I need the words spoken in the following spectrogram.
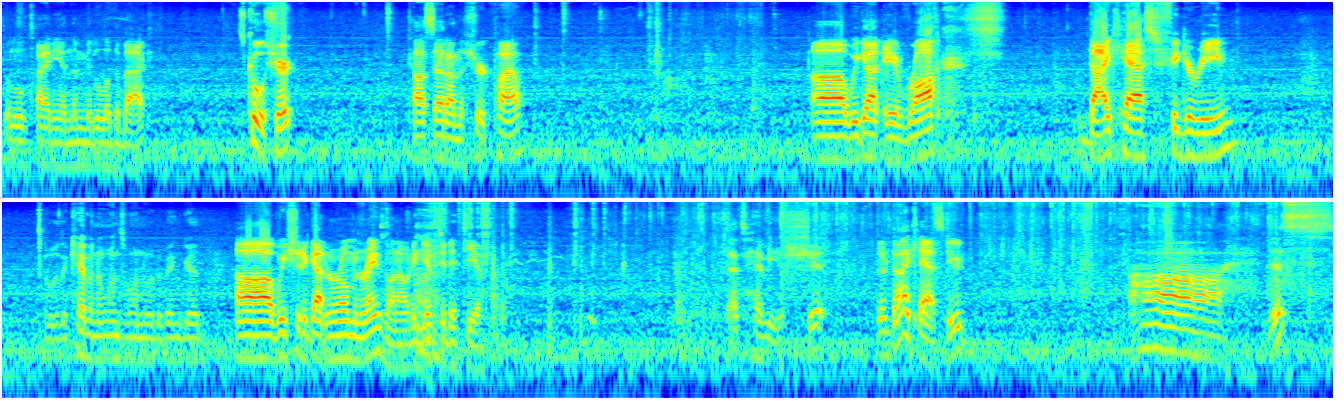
a little tiny in the middle of the back. It's a cool shirt. Toss that on the shirt pile. Uh, we got a rock die-cast figurine. Ooh, the Kevin Owens one would have been good. Uh, we should have gotten Roman Reigns one. I would have gifted it to you. That's heavy as shit. They're die-cast, dude. Ah, this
